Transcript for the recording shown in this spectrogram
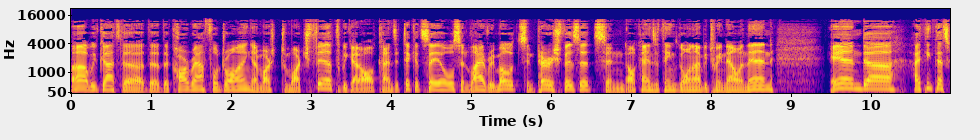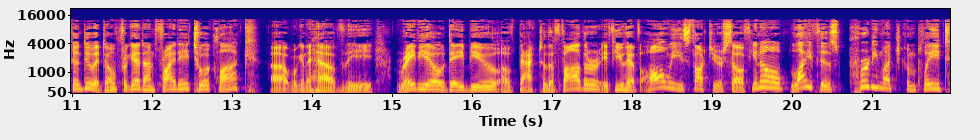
uh, we've got the, the, the car raffle drawing on March to March 5th. We got all kinds of ticket sales and live remotes and parish visits and all kinds of things going on between now and then. And uh, I think that's going to do it. Don't forget on Friday, 2 o'clock, uh, we're going to have the radio debut of Back to the Father. If you have always thought to yourself, you know, life is pretty much complete,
